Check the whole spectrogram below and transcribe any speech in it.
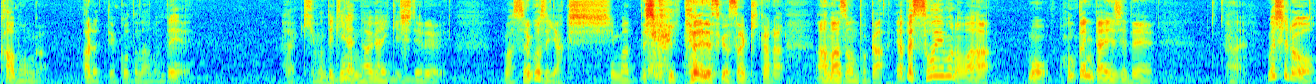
カーボンがあるっていうことなので、はい、基本的には長生きしてる。まあそれこそ屋久島ってしか言ってないですけどさっきから。アマゾンとか。やっぱりそういうものはもう本当に大事で、はい、むしろ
